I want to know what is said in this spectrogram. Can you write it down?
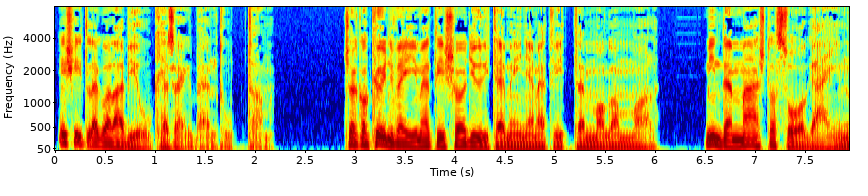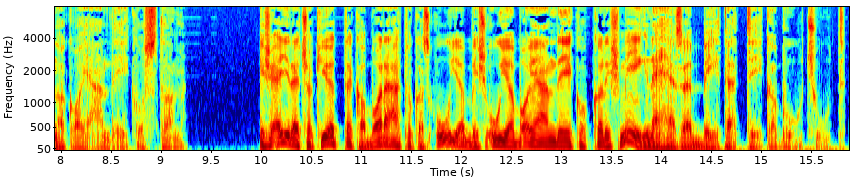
és itt legalább jó kezekben tudtam. Csak a könyveimet és a gyűjteményemet vittem magammal. Minden mást a szolgáimnak ajándékoztam és egyre csak jöttek a barátok az újabb és újabb ajándékokkal, és még nehezebbé tették a búcsút.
